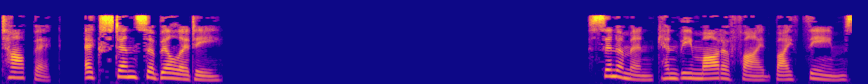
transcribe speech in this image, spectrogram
Topic: Extensibility. Cinnamon can be modified by themes,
